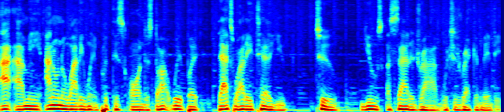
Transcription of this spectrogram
I, I mean, I don't know why they went and put this on to start with, but that's why they tell you to use a SATA drive, which is recommended.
